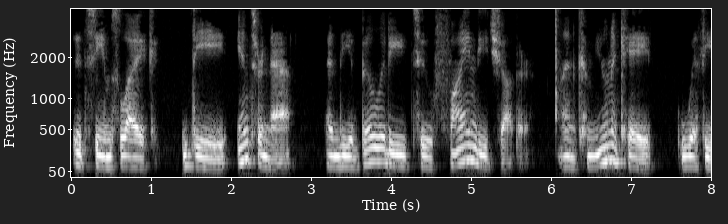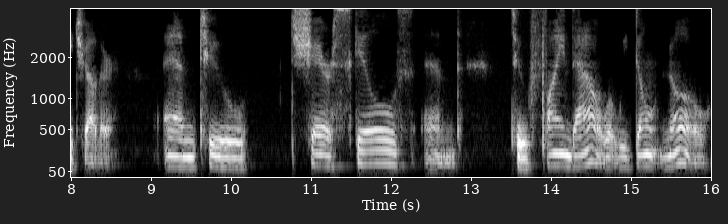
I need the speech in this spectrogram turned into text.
It seems like the internet and the ability to find each other and communicate with each other and to share skills and to find out what we don't know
